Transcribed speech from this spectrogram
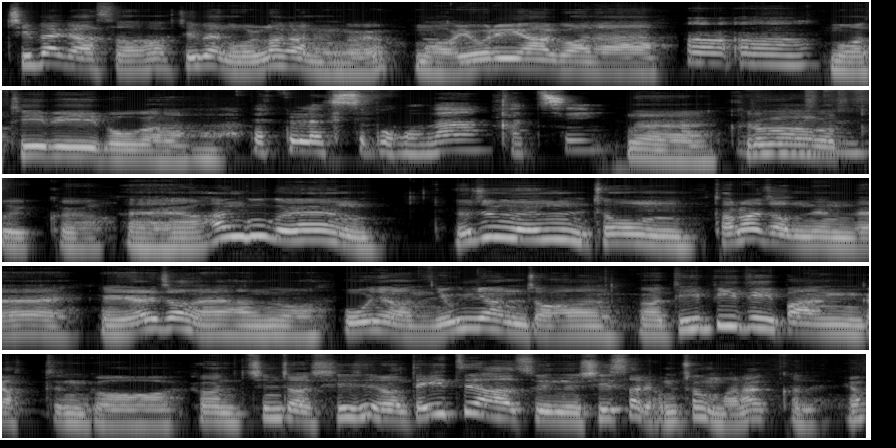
집에 가서 집에 놀러 가는 거예요. 뭐 요리하거나 어, 어. 뭐 TV 보거나 넷플릭스 보거나 같이? 네 그런 음. 것도 있고요. 네, 한국은 요즘은 좀 떨어졌는데 예전에 한 뭐 5년, 6년 전 DVD 방 같은 거 그건 진짜 시, 이런 데이트할 수 있는 시설이 엄청 많았거든요.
